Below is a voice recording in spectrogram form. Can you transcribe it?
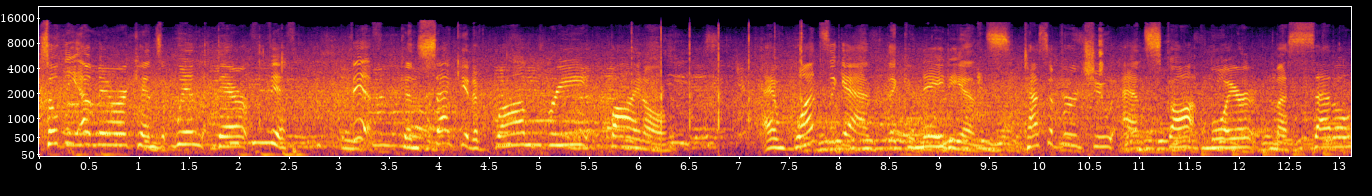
So the Americans win their fifth, fifth consecutive Grand Prix final. And once again, the Canadians, Tessa Virtue and Scott Moir, must settle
